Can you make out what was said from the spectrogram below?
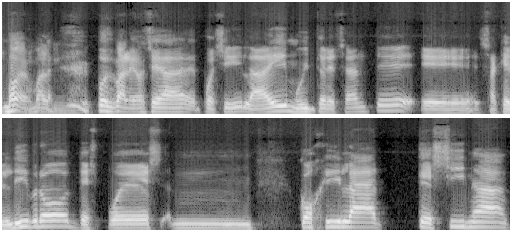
bueno, vale, pues vale, o sea, pues sí, la hay, muy interesante. Eh, saqué el libro, después mmm, cogí la tesina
